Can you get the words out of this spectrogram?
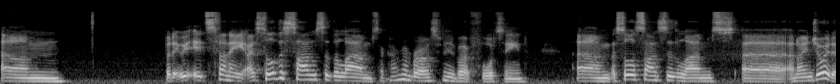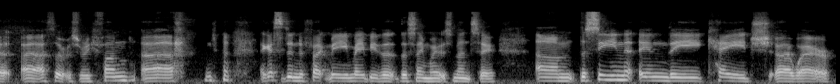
Um, but it, it's funny. I saw the Silence of the Lambs. I can't remember. I was maybe about fourteen. Um, I saw the Silence of the Lambs, uh, and I enjoyed it. Uh, I thought it was really fun. Uh, I guess it didn't affect me maybe the, the same way it was meant to. Um, the scene in the cage uh, where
